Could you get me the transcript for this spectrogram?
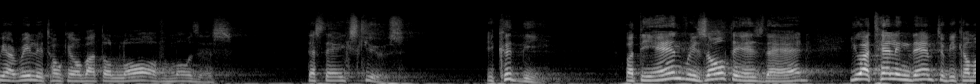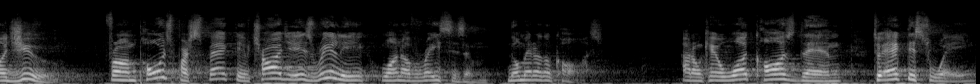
We are really talking about the law of Moses. That's their excuse. It could be. But the end result is that you are telling them to become a Jew. From Paul's perspective, charge is really one of racism, no matter the cause. I don't care what caused them to act this way,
